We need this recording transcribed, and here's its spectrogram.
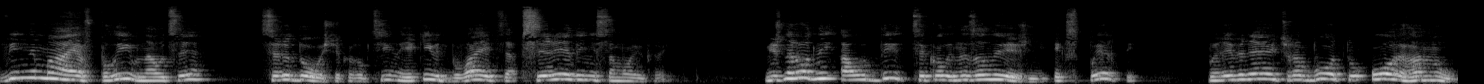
Він не має вплив на оце середовище корупційне, яке відбувається всередині самої країни. Міжнародний аудит це коли незалежні експерти перевіряють роботу органу,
